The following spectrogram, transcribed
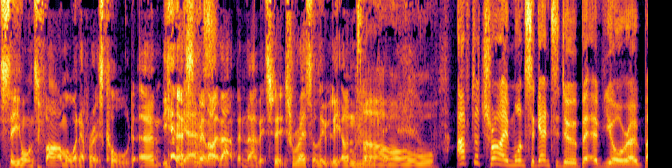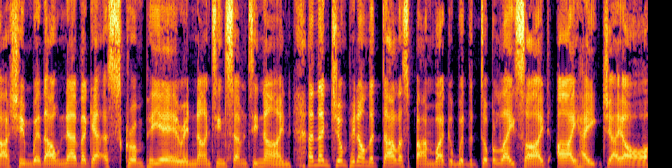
Sehorn's Farm or whatever it's called. Um, yeah, Yes. something like that. But no, it's it's resolutely unfunky. No. After trying once again to do a bit of Euro bashing with I'll Never Get a Scrumpy Ear in 1979, and then jumping on the Dallas bandwagon with the double A side I Hate JR,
